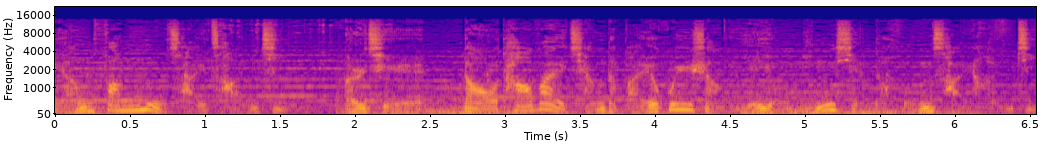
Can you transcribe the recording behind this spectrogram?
梁方木材残迹，而且倒塌外墙的白灰上也有明显的红彩痕迹。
